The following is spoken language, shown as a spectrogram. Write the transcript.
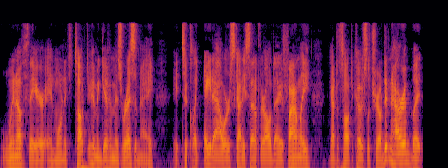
went up there and wanted to talk to him and give him his resume. It took like eight hours. Scotty sat up there all day. Finally, got to talk to Coach Littrell. Didn't hire him, but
